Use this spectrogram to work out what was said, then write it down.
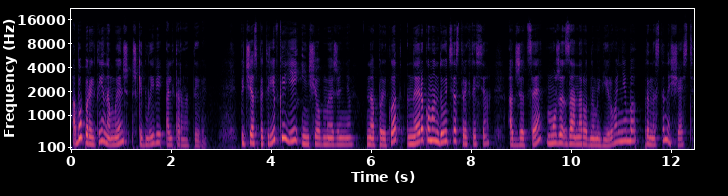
або перейти на менш шкідливі альтернативи. Під час Петрівки є інші обмеження. Наприклад, не рекомендується стригтися, адже це може за народними віруваннями принести нещастя.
